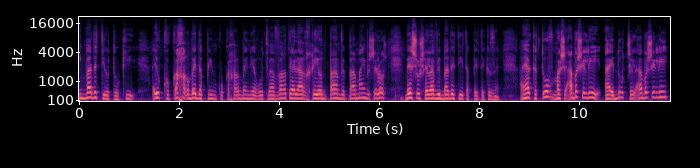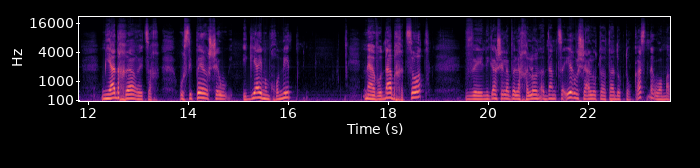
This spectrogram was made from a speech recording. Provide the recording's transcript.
איבדתי אותו, כי היו כל כך הרבה דפים, כל כך הרבה ניירות, ועברתי על הארכיון פעם ופעמיים ושלוש, באיזשהו שלב איבדתי את הפתק הזה. היה כתוב מה שאבא שלי, העדות של אבא שלי, מיד אחרי הרצח. הוא סיפר שהוא הגיע עם המכונית מהעבודה בחצות, וניגש אליו אל החלון אדם צעיר ושאל אותו, אתה דוקטור קסטנר? הוא אמר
